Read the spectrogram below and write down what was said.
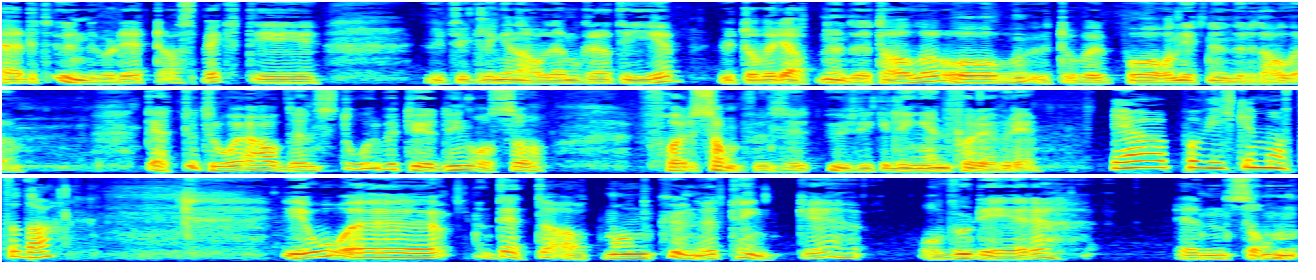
er et undervurdert aspekt i utviklingen av demokratiet utover i 1800-tallet og utover på 1900-tallet. Dette tror jeg hadde en stor betydning også for samfunnsutviklingen for øvrig. Ja, på hvilken måte da? Jo, eh, dette at man kunne tenke og vurdere en sånn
